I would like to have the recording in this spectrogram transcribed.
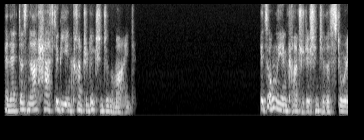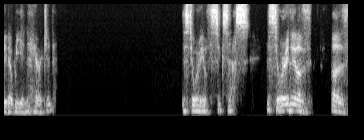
And that does not have to be in contradiction to the mind. It's only in contradiction to the story that we inherited the story of success, the story of, of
